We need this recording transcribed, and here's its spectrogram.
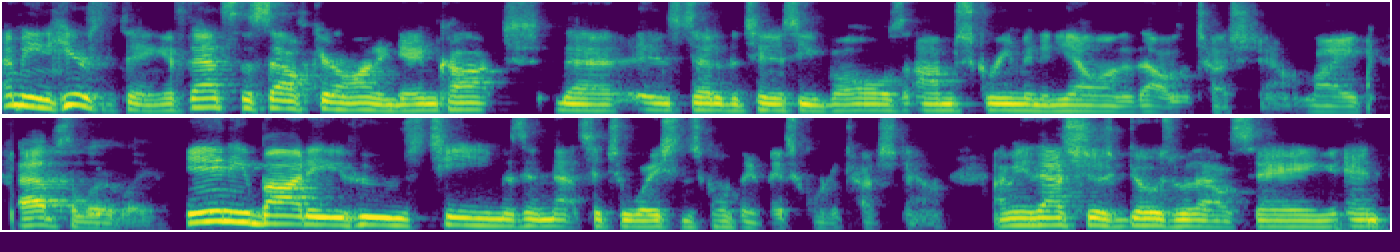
I mean, here's the thing: if that's the South Carolina Gamecocks, that instead of the Tennessee Vols, I'm screaming and yelling that that was a touchdown. Like, absolutely, anybody whose team is in that situation is going to think they scored a touchdown. I mean, that just goes without saying, and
